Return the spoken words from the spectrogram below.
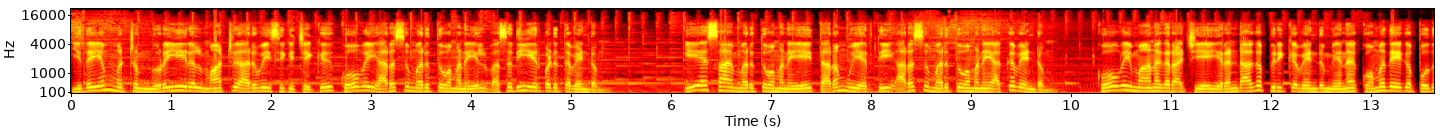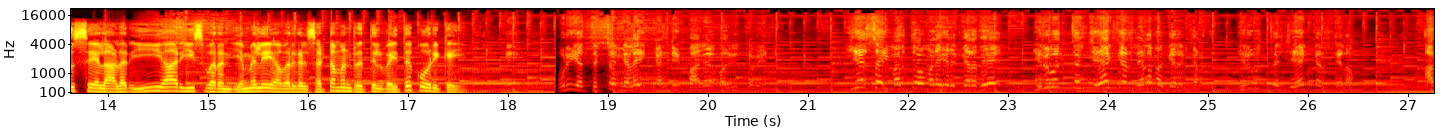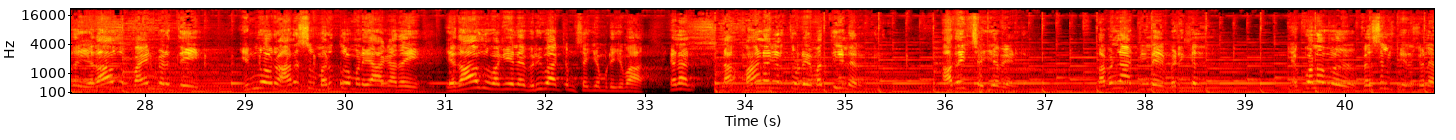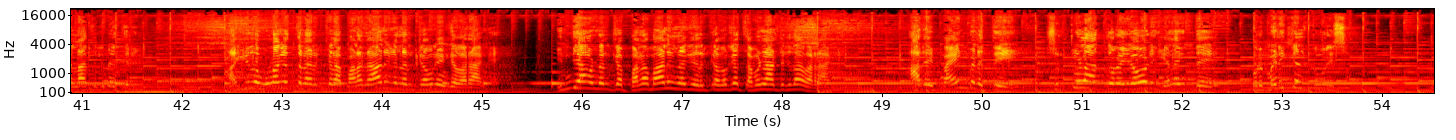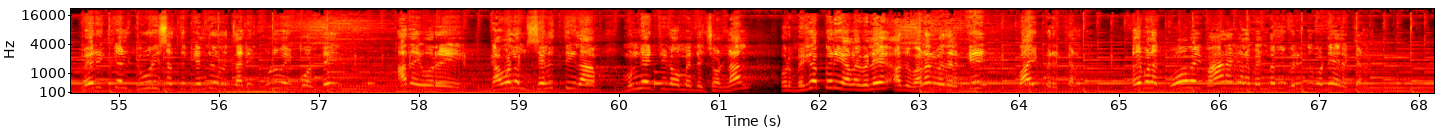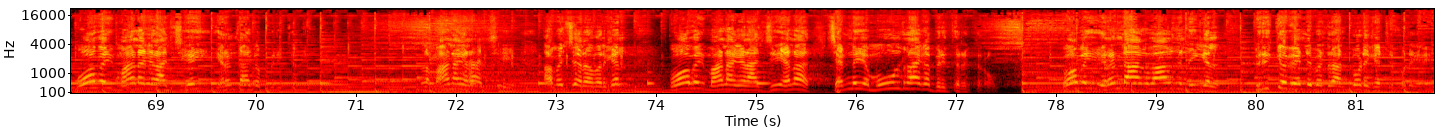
இதயம் மற்றும் நுரையீரல் மாற்று அறுவை சிகிச்சைக்கு கோவை அரசு மருத்துவமனையில் வசதி ஏற்படுத்த வேண்டும். ஏஎஸ்ஐ மருத்துவமனையை தரம் உயர்த்தி அரசு மருத்துவமனையாக்க வேண்டும். கோவை மாநகராட்சியை இரண்டாக பிரிக்க வேண்டும் என கொமதேக பொதுச் செயலாளர் இ ஆர் ஈஸ்வரன் எம்எல்ஏ அவர்கள் சட்டமன்றத்தில் வைத்த கோரிக்கை. உரிய திட்டங்களை கண்டிப்பாக வகுக்க வேண்டும். இஎஸ்ஐ மருத்துவமனை இருக்கிறது. இருபத்தஞ்சு ஏக்கர் நிலம் அங்க இருக்கிறது. இருபத்தஞ்சு ஏக்கர் நிலம். அதை ஏதாவது பயன்படுத்தி இன்னொரு அரசு மருத்துவமனையாக அதை ஏதாவது வகையில விரிவாக்கம் செய்ய முடியுமா? என மாநகரத்துடைய மத்தியில் இருக்கு. அதை செய்ய வேண்டும். தமிழ்நாட்டிலே மெடிக்கல் எவ்வளவு ஃபெசிலிட்டி இருக்குன்னு எல்லாத்துக்குமே தெரியும். அகில உலகத்தில் இருக்கிற பல நாடுகள் இருக்கவங்க இங்க வராங்க. இந்தியாவில் இருக்க பல மாநிலங்கள் இருக்கவங்க தமிழ்நாட்டுக்கு தான் வர்றாங்க அதை பயன்படுத்தி சுற்றுலாத்துறையோடு இணைந்து ஒரு மெடிக்கல் டூரிசம் மெடிக்கல் டூரிசத்துக்கு என்று ஒரு தனி குழுவை போட்டு அதை ஒரு கவனம் செலுத்தி நாம் முன்னேற்றினோம் என்று சொன்னால் ஒரு மிகப்பெரிய அளவிலே அது வளர்வதற்கு வாய்ப்பு இருக்கிறது. அதேபோல கோவை மாநகரம் என்பது விரிந்து கொண்டே இருக்கிறது. கோவை மாநகராட்சியை இரண்டாக பிரிக்க வேண்டும் மாநகராட்சி அமைச்சர் அவர்கள் கோவை மாநகராட்சி என சென்னையை மூன்றாக பிரித்திருக்கிறோம். கோவை இரண்டாகவாவது நீங்கள் பிரிக்க வேண்டும் என்று அன்போடு கேட்டுக்கொள்கிறேன்.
